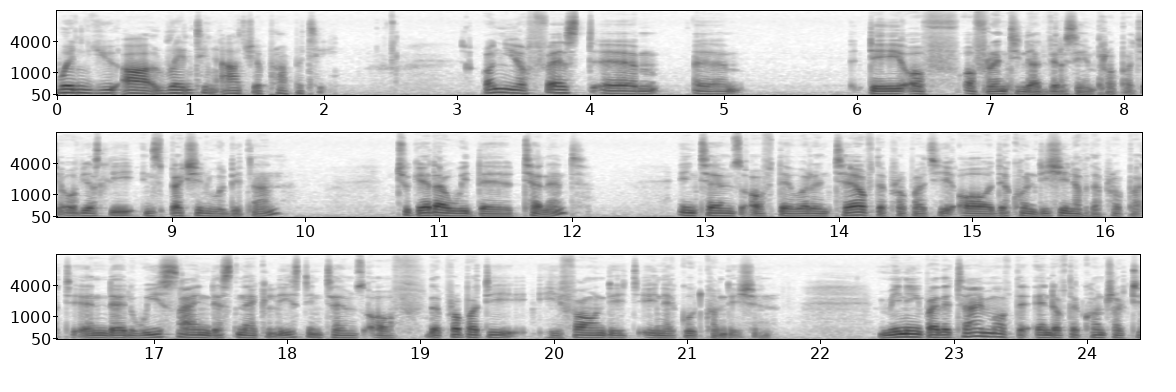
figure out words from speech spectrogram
when you are renting out your property? On your first um, um, day of, of renting that very same property, obviously inspection will be done together with the tenant in terms of the wear and tear of the property or the condition of the property. And then we sign the snag list in terms of the property, he found it in a good condition. Meaning by the time of the end of the contract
